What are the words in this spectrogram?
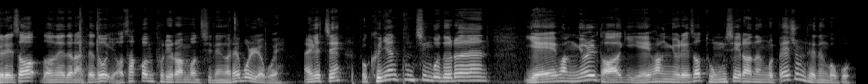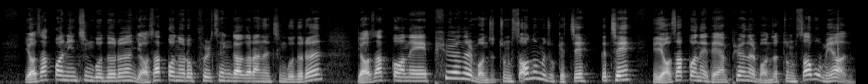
그래서 너네들한테도 여사건 풀이로 한번 진행을 해보려고 해. 알겠지? 뭐 그냥 푼 친구들은 예 확률 더하기 예 확률에서 일어나는 걸 빼주면 되는 거고 여사건인 친구들은 여사건으로 풀 생각을 하는 친구들은 여사건의 표현을 먼저 좀 써놓으면 좋겠지? 그치? 여사건에 대한 표현을 먼저 좀 써보면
